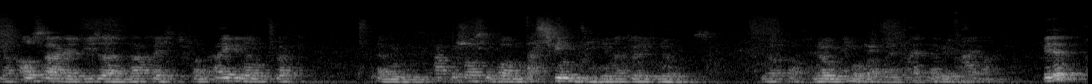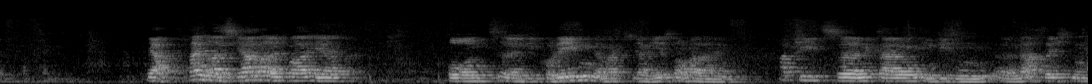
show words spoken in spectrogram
nach Aussage dieser Nachricht von eigenen Flak ähm, abgeschossen worden. Das finden Sie hier natürlich nirgends. Wird auch nirgendwo. Bitte? Ja, 31 Jahre alt war er und äh, die Kollegen, der Maximilian, hier ist nochmal eine Abschiedsmitteilung in diesen äh, Nachrichten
